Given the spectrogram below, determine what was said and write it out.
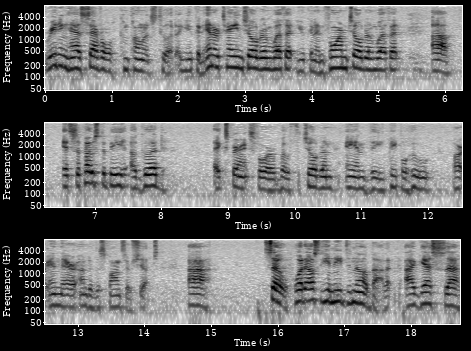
reading has several components to it. You can entertain children with it, you can inform children with it. Uh, It's supposed to be a good experience for both the children and the people who are in there under the sponsorships. Uh, So what else do you need to know about it? I guess uh,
